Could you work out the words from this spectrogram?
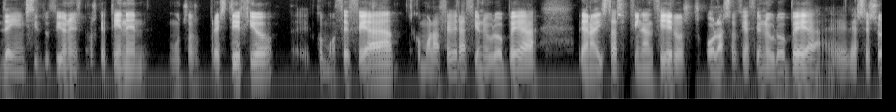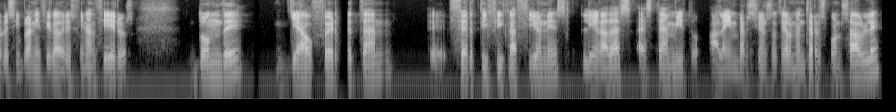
de instituciones pues, que tienen mucho prestigio, eh, como CFA, como la Federación Europea de Analistas Financieros o la Asociación Europea de Asesores y Planificadores Financieros, donde ya ofertan certificaciones ligadas a este ámbito, a la inversión socialmente responsable,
